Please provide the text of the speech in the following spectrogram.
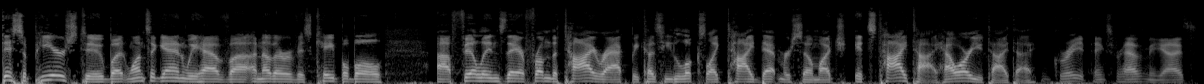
disappears to, but once again, we have uh, another of his capable uh, fill-ins there from the tie rack because he looks like Ty Detmer so much. It's Ty Ty. How are you, Ty Ty? Great. Thanks for having me, guys.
